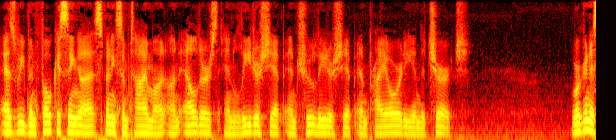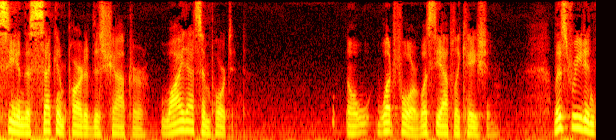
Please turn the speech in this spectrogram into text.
as we've been focusing, uh, spending some time on, on elders and leadership and true leadership and priority in the church, we're going to see in the second part of this chapter why that's important. Oh, what for? What's the application? Let's read in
